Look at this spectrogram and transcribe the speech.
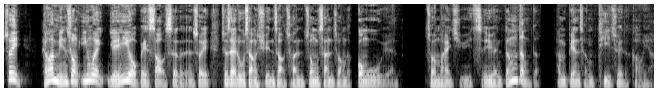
所以，台湾民众因为也有被扫射的人，所以就在路上寻找穿中山装的公务员、专卖局职员等等的，他们变成替罪的羔羊。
